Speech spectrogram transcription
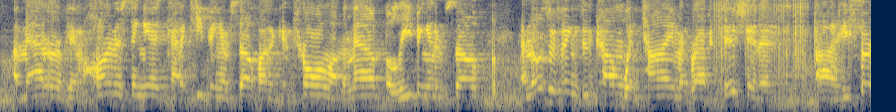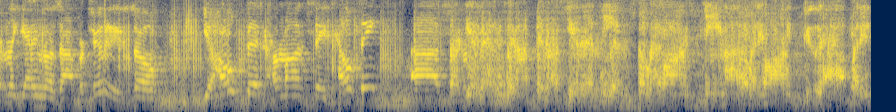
a matter of him harnessing it, kind of keeping himself under control on the mound, believing in himself. And those are things that come with time and repetition. And uh, he's certainly getting those opportunities. So you hope that Germán stays healthy. Uh, certainly, it's not been us given so far. Team, I don't want to do that, but if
